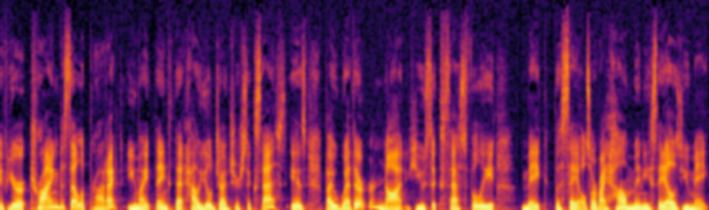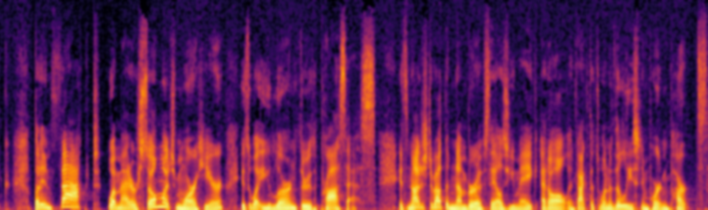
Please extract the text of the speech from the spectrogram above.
if you're trying to sell a product, you might think that how you'll judge your success is by whether or not you successfully make the sales or by how many sales you make. But in fact, what matters so much more here is what you learn through the process. It's not just about the number of sales you make at all. In fact, that's one of the least important parts.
